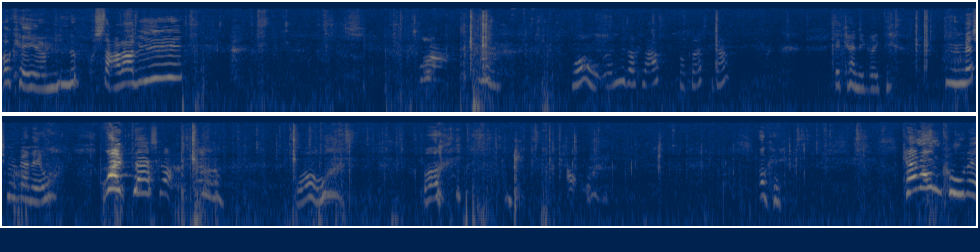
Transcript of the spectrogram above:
Okay, øhm, nu starter vi. Wow, endelig der klar for første gang. Jeg kan ikke rigtigt. Hmm, hvad skal vi være lave? Rygplasker! Wow. Wow. Okay. Kanonkugle!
